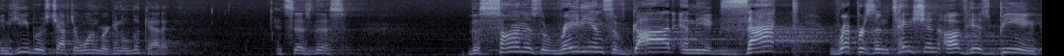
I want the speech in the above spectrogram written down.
In Hebrews chapter 1, we're going to look at it. It says this the Son is the radiance of God and the exact representation of his being.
